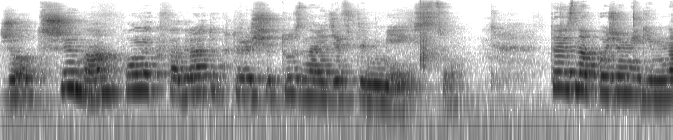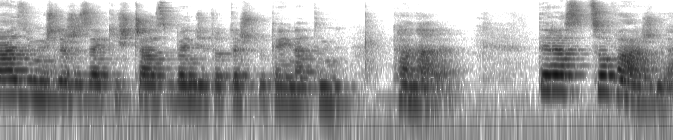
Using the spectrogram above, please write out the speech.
że otrzymam pole kwadratu, które się tu znajdzie w tym miejscu. To jest na poziomie gimnazjum, myślę, że za jakiś czas będzie to też tutaj na tym kanale. Teraz co ważne,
